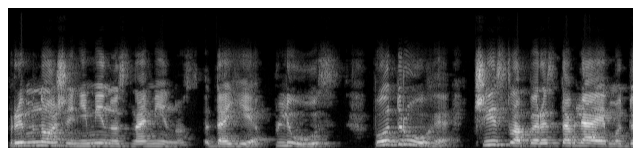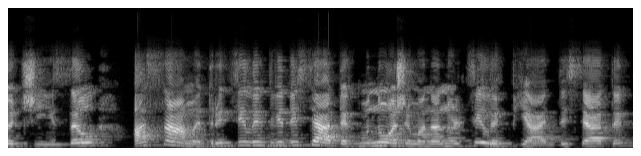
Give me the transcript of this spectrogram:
при множенні мінус на мінус дає плюс. По-друге, числа переставляємо до чисел, а саме 3,2 множимо на 0,5.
